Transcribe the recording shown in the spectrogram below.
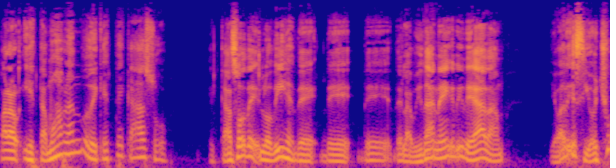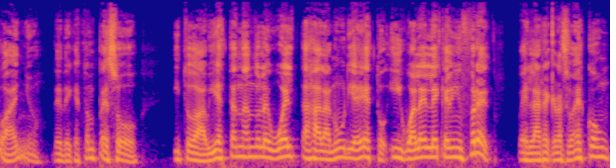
Para, y estamos hablando de que este caso, el caso de, lo dije, de, de, de, de la vida negra y de Adam, lleva 18 años desde que esto empezó y todavía están dándole vueltas a la Nuria y esto. Igual el de Kevin Fred. Pues la recreación es con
